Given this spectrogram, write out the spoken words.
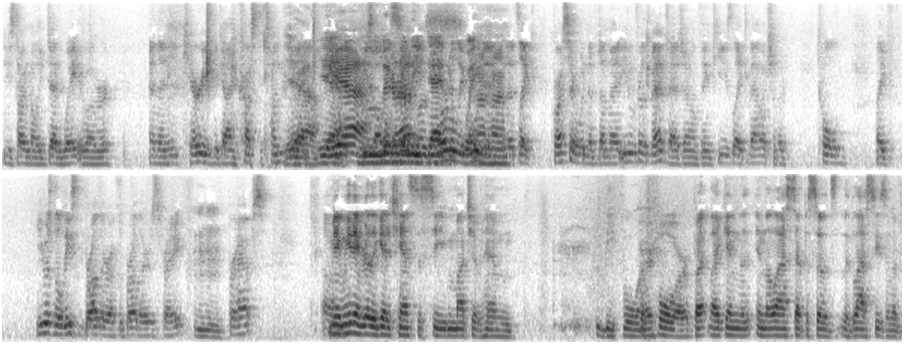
he's talking about like dead weight or whatever, and then he carries the guy across the tundra. Yeah. yeah, Yeah. He's He's literally was dead. mortally Wait, wounded, Uh-huh. but it's like Crosshair wouldn't have done that even for the Bad Batch. I don't think he's like that much of a cold, like, he was the least brother of the brothers, right? Mhm. Perhaps. I mean, Um, we didn't really get a chance to see much of him Before, before, but like in the in the last episodes, the last season of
